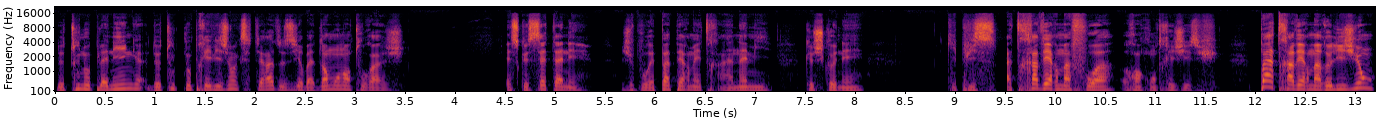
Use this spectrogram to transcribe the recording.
de tous nos plannings, de toutes nos prévisions, etc., de se dire, bah, dans mon entourage, est-ce que cette année, je ne pourrais pas permettre à un ami que je connais qui puisse, à travers ma foi, rencontrer Jésus? Pas à travers ma religion,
